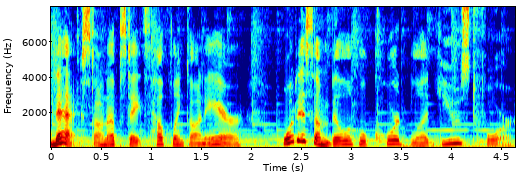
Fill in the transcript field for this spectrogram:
Next on Upstate's HealthLink on Air, what is umbilical cord blood used for?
